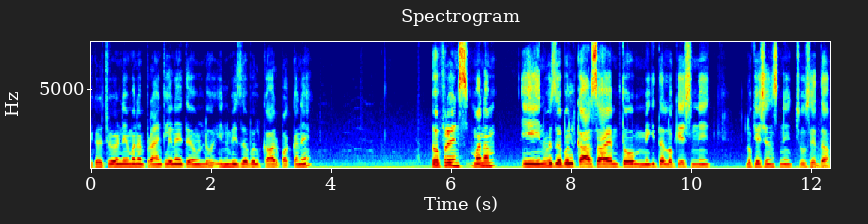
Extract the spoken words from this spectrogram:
ఇక్కడ చూడండి మన ప్రాంక్లిన్ అయితే ఉండు. ఇన్విజిబుల్ కార్ పక్కనే. సో ఫ్రెండ్స్ మనం ఈ ఇన్విజిబుల్ కార్ సహాయంతో మిగతా లొకేషన్ని లొకేషన్స్ని చూసేద్దాం.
